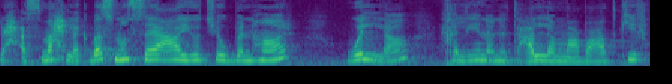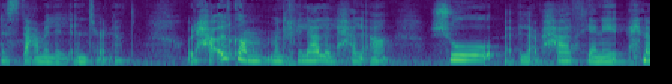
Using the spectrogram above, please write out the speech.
رح أسمح لك بس نص ساعة يوتيوب بالنهار ولا خلينا نتعلم مع بعض كيف نستعمل الإنترنت؟ ورح أقول لكم من خلال الحلقة شو الأبحاث يعني إحنا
